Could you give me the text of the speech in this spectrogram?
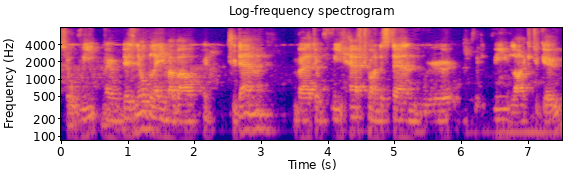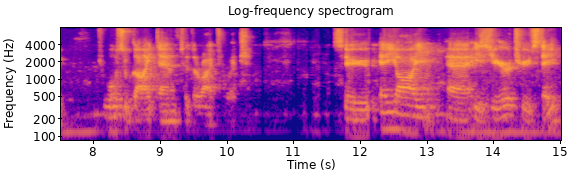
So we uh, there's no blame about to them, but we have to understand where we like to go to also guide them to the right direction. So AI uh, is here to stay.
